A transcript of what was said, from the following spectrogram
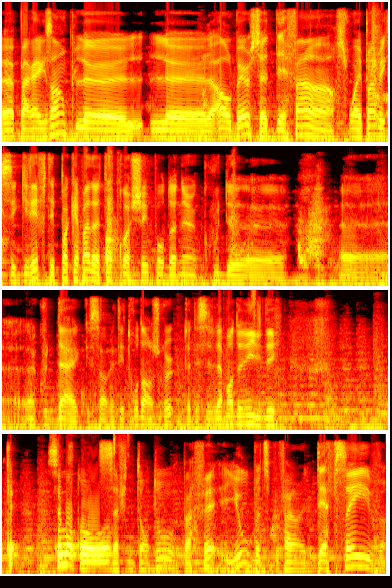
Euh, par exemple, le, le, se défend en swipant avec ses griffes. T'es pas capable de t'approcher pour donner un coup de euh, un coup de dague. Ça aurait été trop dangereux. T'as décidé d'abandonner l'idée. C'est mon tour. Ça finit ton tour, parfait. Youb, tu peux faire un death save.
